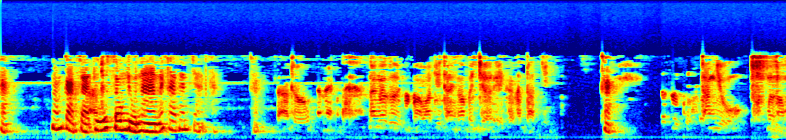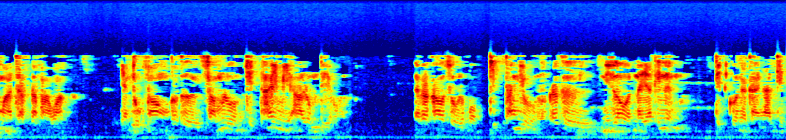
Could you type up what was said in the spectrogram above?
ค่ะ น้อมกราบสาธุทรงอยู่นานนะคะ ท่านอาจารย์ค่ะาธุนั่นก็คือสภาวะที่ท่านเข้าไปเจอเอกคตาจิตค่ะก็คือจิตตั้งอยู่ เมื่อเข้ามาจากสภาวะ อย่างถูกต้องก็คือสำรวมจิตให้มีอารมณ์เดียว แล้วก็เข้าสู่ระบบจิตตั้งอยู่ ก็คือนิโรธในยะที่หนึ่งจิตควรกับการงานจิต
